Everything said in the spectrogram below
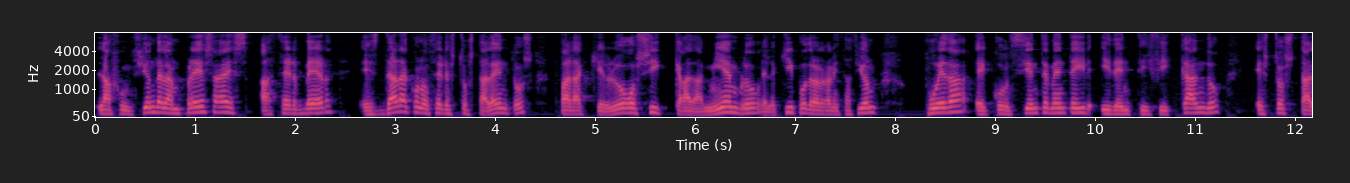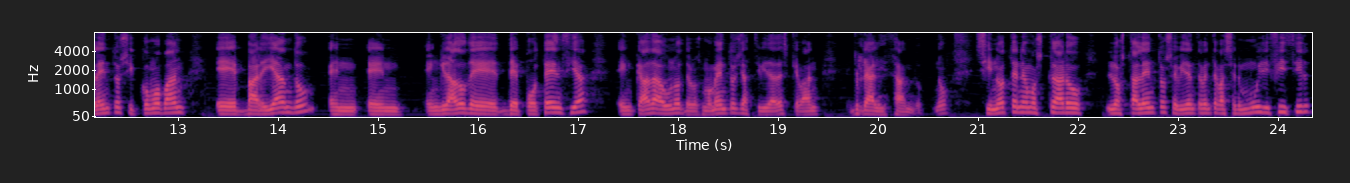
la función de la empresa es hacer ver, es dar a conocer estos talentos para que luego sí cada miembro del equipo, de la organización, pueda eh, conscientemente ir identificando estos talentos y cómo van eh, variando en, en grado de, potencia en cada uno de los momentos y actividades que van realizando. ¿no? Si no tenemos claro los talentos, evidentemente va a ser muy difícil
